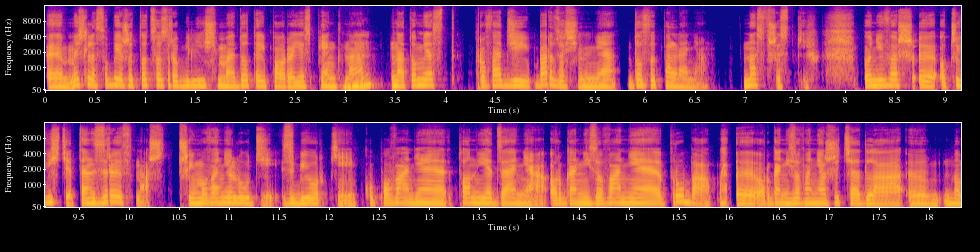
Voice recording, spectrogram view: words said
E, myślę sobie, że to, co zrobiliśmy do tej pory, jest piękne, mhm. natomiast prowadzi bardzo silnie do wypalenia nas wszystkich, ponieważ y, oczywiście ten zryw nasz, przyjmowanie ludzi, zbiórki, kupowanie ton jedzenia, organizowanie, próba y, organizowania życia dla y, no,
